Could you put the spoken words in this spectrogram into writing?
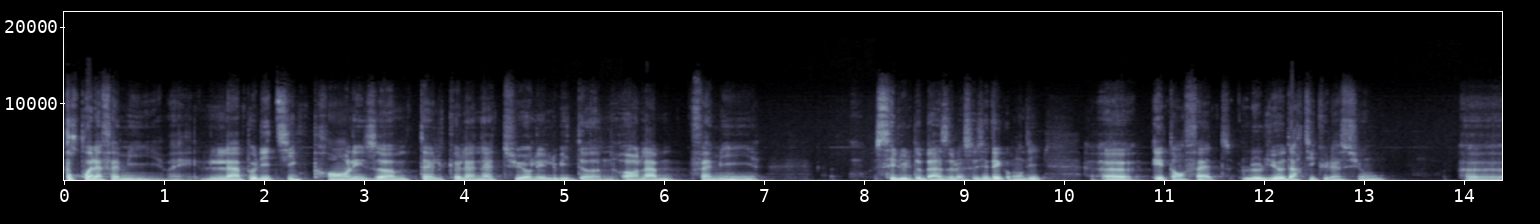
pourquoi la famille? La politique prend les hommes tels que la nature les lui donne. Or, la famille, cellule de base de la société, comme on dit, euh, est en fait le lieu d'articulation euh,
